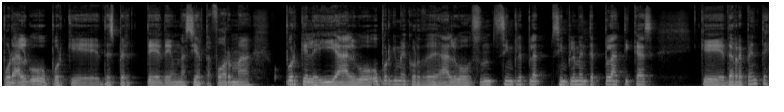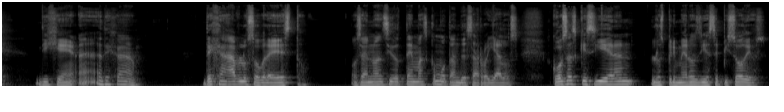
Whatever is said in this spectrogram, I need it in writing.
por algo o porque desperté de una cierta forma, porque leí algo o porque me acordé de algo. Son simple simplemente pláticas que de repente dije, ah, deja, deja hablo sobre esto. O sea, no han sido temas como tan desarrollados. Cosas que sí eran los primeros 10 episodios.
